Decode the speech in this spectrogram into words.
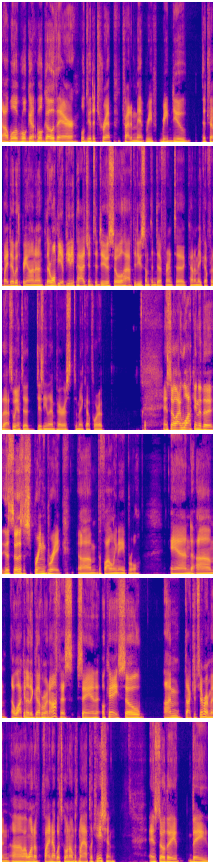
I'll, we'll, we'll, get, we'll go there. We'll do the trip, try to re- redo the trip I did with Brianna. There won't be a beauty pageant to do, so we'll have to do something different to kind of make up for that. So we went to Disneyland Paris to make up for it. And so I walk into the, so this is spring break, um, the following April. And um, I walk into the government office saying, okay, so I'm Dr. Timmerman. Uh, I want to find out what's going on with my application. And so they, they,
